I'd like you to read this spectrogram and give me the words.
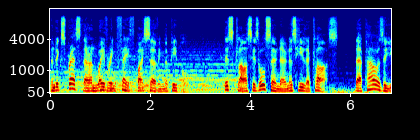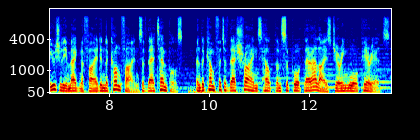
and express their unwavering faith by serving the people. This class is also known as Healer Class. Their powers are usually magnified in the confines of their temples, and the comfort of their shrines help them support their allies during war periods.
